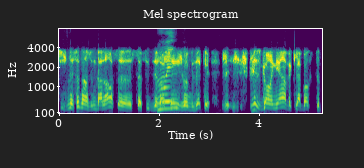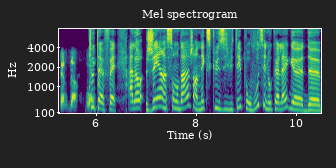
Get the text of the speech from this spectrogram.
si je mets ça dans une balance, euh, Sophie Durocher, je vais vous dire que je, suis plus gagnant avec la boxe que perdant. Tout à fait. Alors, j'ai un sondage en exclusivité pour vous. C'est nos collègues euh, de,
